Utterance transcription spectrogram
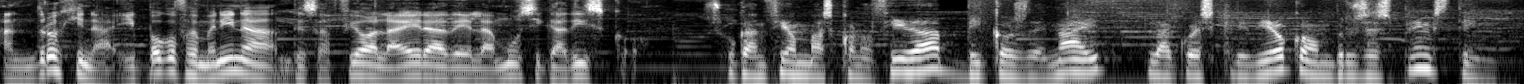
andrógina y poco femenina desafió a la era de la música disco. Su canción más conocida, Because the Night, la coescribió con Bruce Springsteen.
